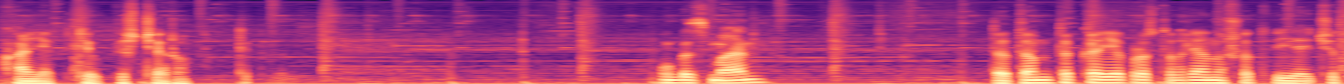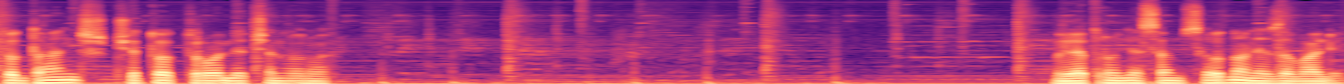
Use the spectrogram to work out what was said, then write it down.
А, я хотів пещеру. Так. Без мене. Та там така, я просто гляну, що то є. Чи то данж, чи то троля, чи нора. Бо я троля сам все одно не завалю.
